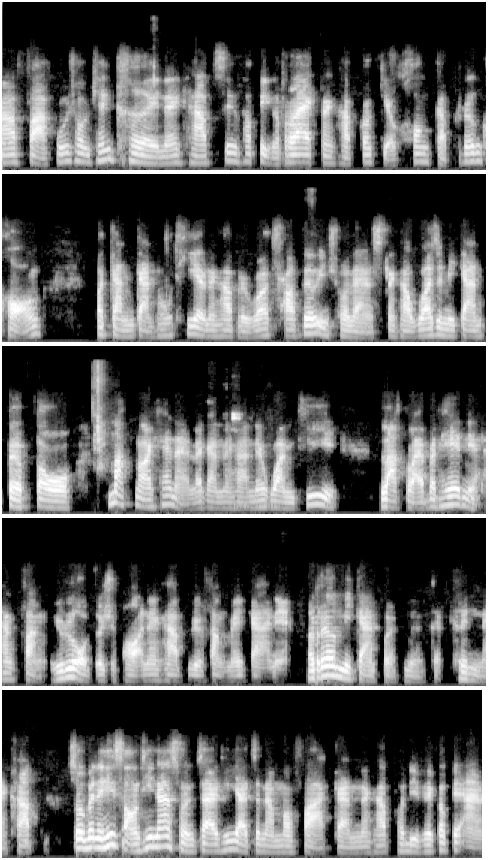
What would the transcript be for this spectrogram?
มาฝากคุณผู้ชมเช่นเคยนะครับ ซึ่ง topic แรกนะครับก็เกี่ยวข้องกับเรื่องของประกันการท่องเที่ยวนะครับ หรือว่า travel insurance นะครับว่าจะมีการเติบโตมากน้อยแค่ไหนแล้วกันนะฮะในวันที่ หลากหลายประเทศเนี่ยทางฝั่งยุโรปโดยเฉพาะนะครับหรือฝั่งอเมริกาเนี่ยเริ่มมีการเปิดเมืองเกิดขึ้นนะครับส่วนประเด็นที่ 2 ที่น่าสนใจที่อยากจะนำมาฝากกันนะครับพอดีเพก็ไปอ่าน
